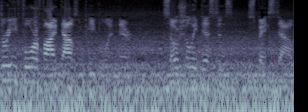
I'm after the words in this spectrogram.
three, four, five thousand people in there, socially distanced, spaced out.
